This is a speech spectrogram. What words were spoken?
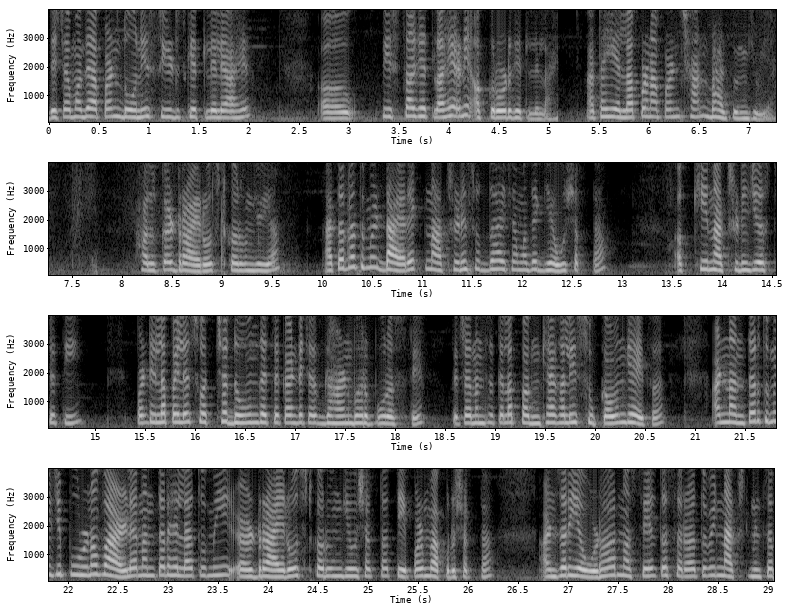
ज्याच्यामध्ये आपण दोन्ही सीड्स घेतलेले आहेत. पिस्ता घेतला आहे आणि अक्रोड घेतलेला आहे. आता याला पण आपण छान भाजून घेऊया. हलकं ड्राय रोस्ट करून घेऊया. आता ना तुम्ही डायरेक्ट नाचणीसुद्धा ह्याच्यामध्ये घेऊ शकता. अख्खी नाचणी जी असते ती. पण तिला पहिले स्वच्छ धुवून घ्यायचं कारण त्याच्यात घाण भरपूर असते. त्याच्यानंतर त्याला पंख्याखाली सुकवून घ्यायचं. आणि नंतर तुम्ही जी पूर्ण वाळल्यानंतर ह्याला तुम्ही ड्राय रोस्ट करून घेऊ शकता. ते पण वापरू शकता. आणि जर एवढं नसेल तर सरळ तुम्ही नाचणीचं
